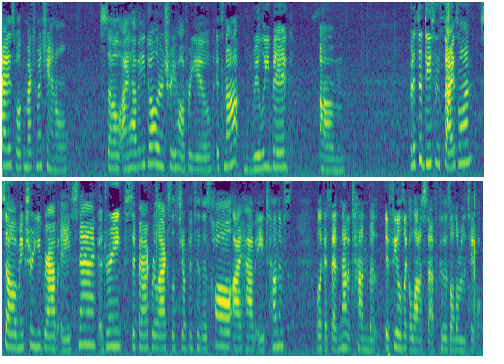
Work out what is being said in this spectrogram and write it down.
guys, welcome back to my channel. So I have a Dollar Tree haul for you. It's not really big, um, but it's a decent size one. So make sure you grab a snack, a drink, sit back, relax. Let's jump into this haul. I have a ton of, well, like I said, not a ton, but it feels like a lot of stuff because it's all over the table.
